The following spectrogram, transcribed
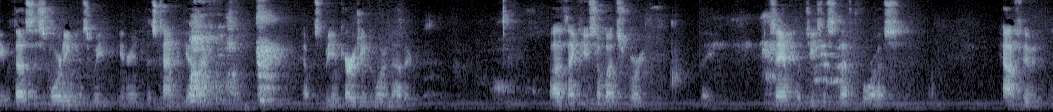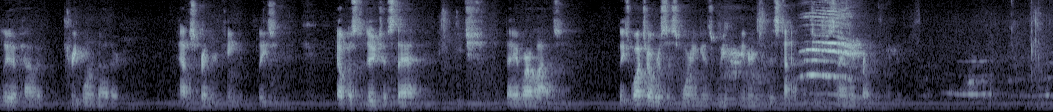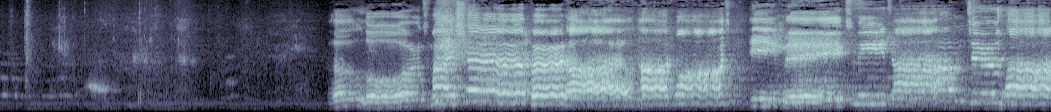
be with us this morning as we enter into this time together. Help us to be encouraging to one another. Father, thank you so much for the example that Jesus left for us how to live, how to treat one another, how to spread your help us to do just that each day of our lives. Please watch over us this morning as we enter into this time. In Jesus' name we pray. The Lord's my shepherd, I'll not want. He makes me down to lie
